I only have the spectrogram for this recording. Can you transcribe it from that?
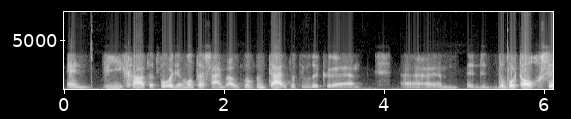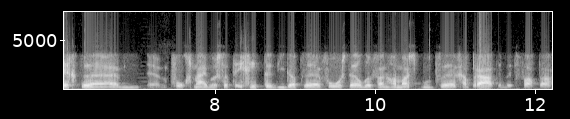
En wie gaat het worden? Want daar zijn we ook nog niet uit natuurlijk. Ehm, er wordt al gezegd, ehm, eh, volgens mij was dat Egypte die dat eh, voorstelde, van Hamas moet eh, gaan praten met Fatah.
